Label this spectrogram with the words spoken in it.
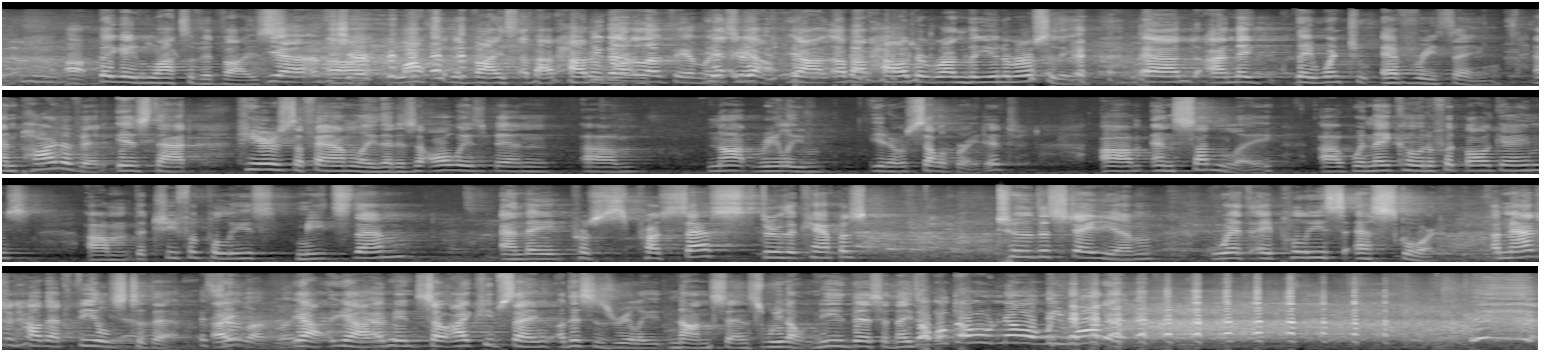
Uh, they gave lots of advice. Yeah, I'm Uh, sure. lots of advice about how to You gotta run- love families, Yeah, right? yeah, yeah, about how to run the university. And, and they, they went to everything. And part of it is that here's a family that has always been um, not really, you know, celebrated. Um, and suddenly, uh, when they go to football games, um, the chief of police meets them, and they proc- process through the campus to the stadium with a police escort. Imagine how that feels to them. It's so lovely. Yeah, yeah, I mean, so I keep saying, oh, this is really nonsense. We don't need this. And they go, well, no, no, we want it.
